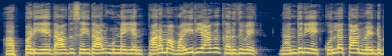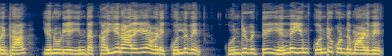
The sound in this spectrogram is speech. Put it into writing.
அப்படி ஏதாவது செய்தால் உன்னை என் பரம வைரியாக கருதுவேன். நந்தினியை கொல்லத்தான் வேண்டுமென்றால் என்னுடைய இந்த கையினாலேயே அவளை கொல்லுவேன். கொன்றுவிட்டு என்னையும் கொன்று கொண்டு மாடுவேன்.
